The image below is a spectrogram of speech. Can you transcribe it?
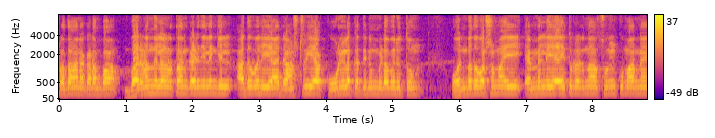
പ്രധാന കടമ്പ. ഭരണം നിലനിർത്താൻ കഴിഞ്ഞില്ലെങ്കിൽ അത് വലിയ രാഷ്ട്രീയ കോളിളക്കത്തിനും ഇടവരുത്തും. ഒൻപത് വർഷമായി എം എൽ എ ആയി തുടരുന്ന സുനിൽകുമാറിനെ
